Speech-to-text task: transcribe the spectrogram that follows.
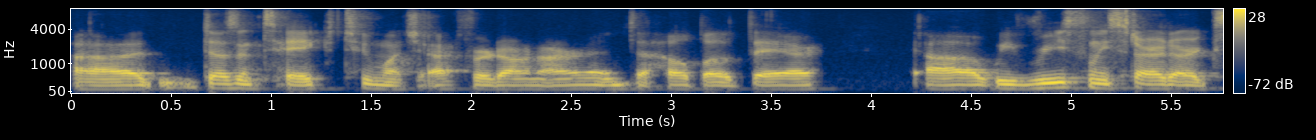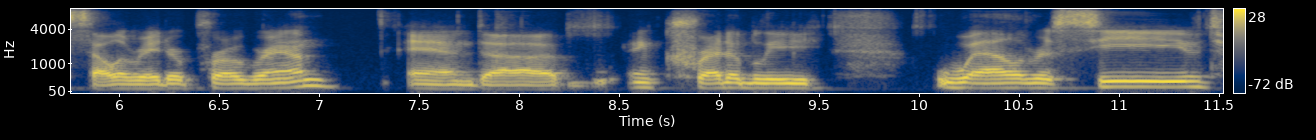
Uh, doesn't take too much effort on our end to help out there. Uh, we recently started our accelerator program, and uh, incredibly well received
